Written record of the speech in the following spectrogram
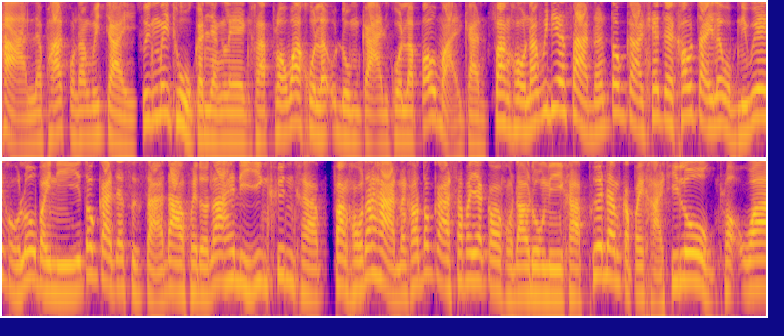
หารและพาร์ทของทางวิจัย ซึ่งไม่ถูกกันอย่างแรงครับ เพราะว่าคนละอุดมการณ์คนละเป้าหมายกัน ฝั่งของนักวิทยาศาสตร์นั้นต้องการแค่จะเข้าใจระบบนิเวศของโลกใบนี้ ต้องการจะศึกษาดาวเพโดล่าให้ดียิ่งขึ้นครับ ฝั่งของทหารนั้นเขาต้องการทรัพยากรของดาวดวงนี้ครับ เพื่อนำกลับไปขายที่โลก เพราะว่า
